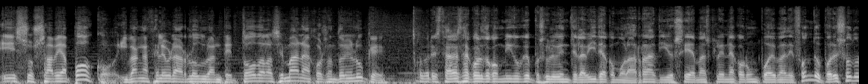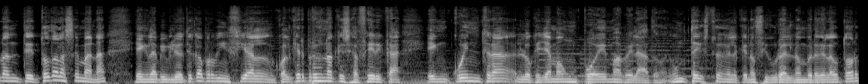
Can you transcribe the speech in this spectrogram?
eso sabe a poco y van a celebrarlo durante toda la semana, José Antonio Luque. Hombre, estarás de acuerdo conmigo que posiblemente la vida como la radio sea más plena con un poema de fondo. Por eso durante toda la semana en la Biblioteca Provincial cualquier persona que se acerca encuentra lo que llama un poema velado, un texto en el que no figura el nombre del autor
